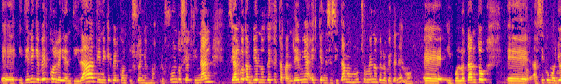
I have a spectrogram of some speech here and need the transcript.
Eh, y tiene que ver con la identidad, tiene que ver con tus sueños más profundos y al final, si algo también nos deja esta pandemia es que necesitamos mucho menos de lo que tenemos. Eh, y por lo tanto, así como yo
